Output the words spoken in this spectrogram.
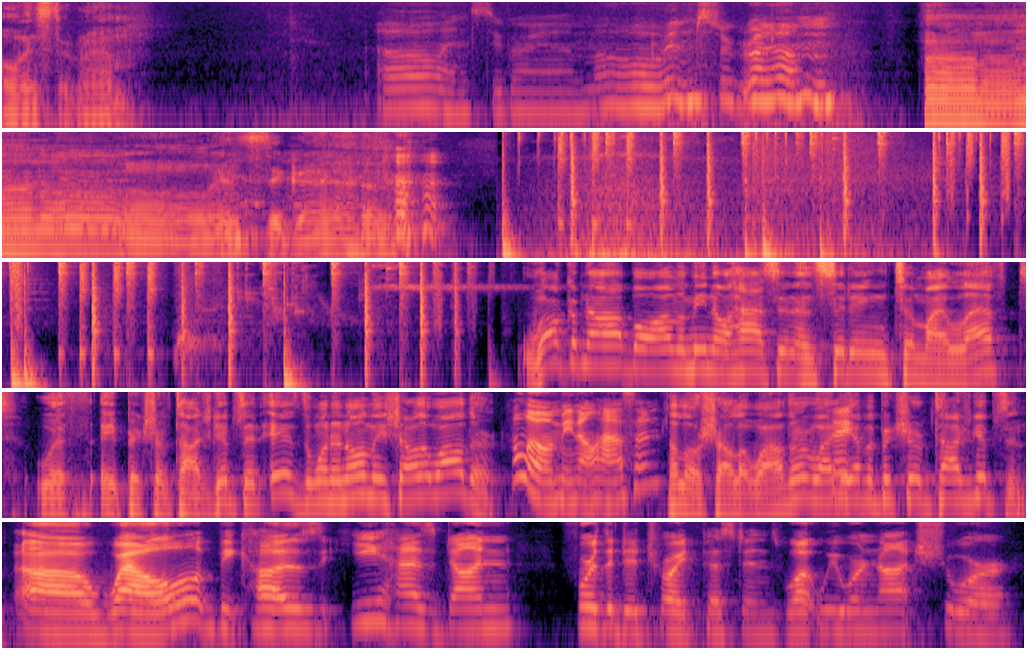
Oh, Instagram. Oh, Instagram. Oh, Instagram. Oh, no, no, no, no Instagram. Welcome to Oddball. I'm Amin Elhassan, and sitting to my left with a picture of Taj Gibson is the one and only Charlotte Wilder. Hello, Amin Elhassan. Hello, Charlotte Wilder. Why do you have a picture of Taj Gibson? Uh, well, because he has done for the Detroit Pistons what we were not sure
